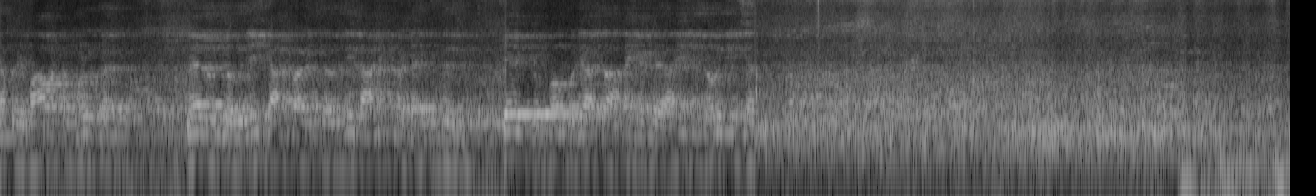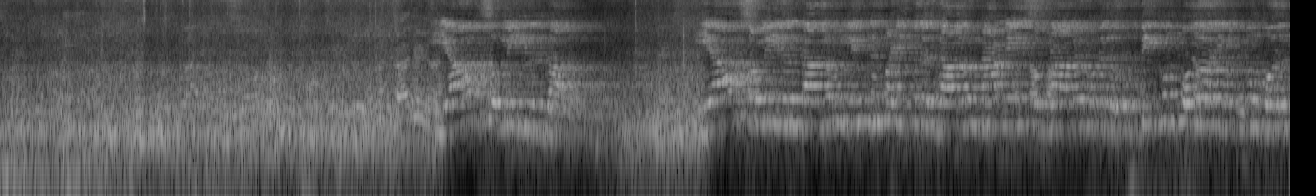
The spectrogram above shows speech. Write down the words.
நம்முடைய மாவட்டம் முழுக்க வேலூர் தொகுதி காட்பாடி தொகுதி ராணிப்பேட்டை இருந்து கேவிக்கு போங்குடியாத்தம் அணைக்கட்டு ஐந்து தொகுதி பொது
